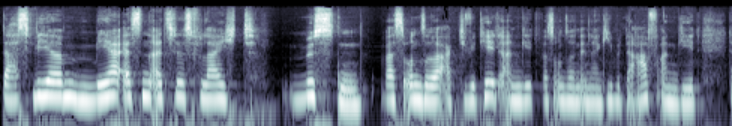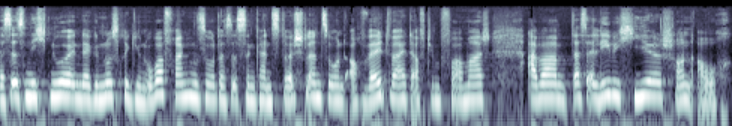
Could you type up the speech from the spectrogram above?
dass wir mehr essen, als wir es vielleicht müssten, was unsere Aktivität angeht, was unseren Energiebedarf angeht. Das ist nicht nur in der Genussregion Oberfranken so, das ist in ganz Deutschland so und auch weltweit auf dem Vormarsch. Aber das erlebe ich hier schon auch.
